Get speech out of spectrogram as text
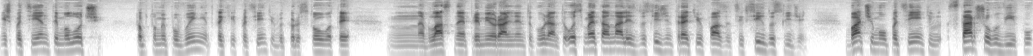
ніж пацієнти молодші. Тобто ми повинні таких пацієнтів використовувати власне прямі оральні антикоагулянти. Ось метааналіз досліджень третьої фази цих всіх досліджень. Бачимо у пацієнтів старшого віку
